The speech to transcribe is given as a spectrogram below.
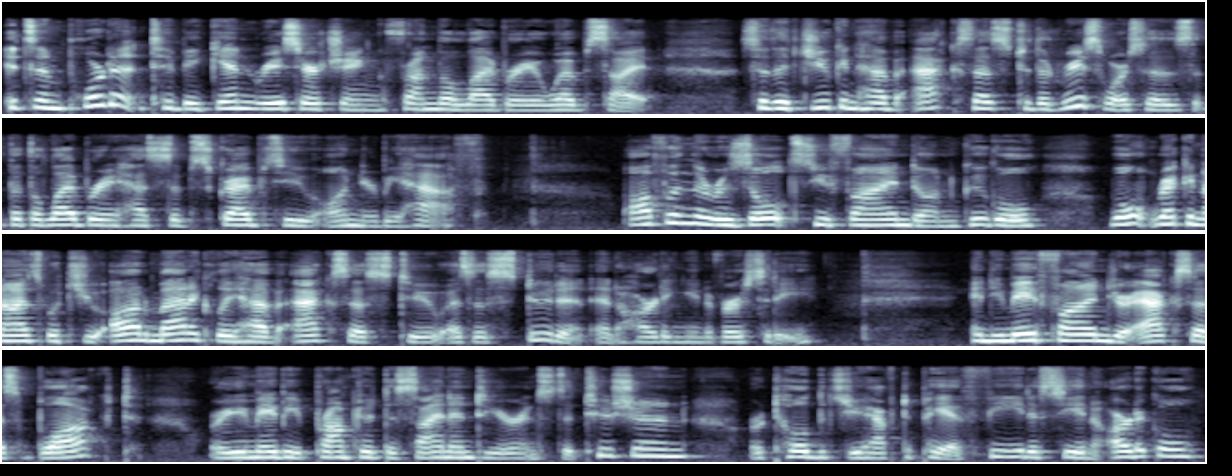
It's important to begin researching from the library website so that you can have access to the resources that the library has subscribed to on your behalf. Often the results you find on Google won't recognize what you automatically have access to as a student at Harding University. And you may find your access blocked, or you may be prompted to sign into your institution, or told that you have to pay a fee to see an article.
